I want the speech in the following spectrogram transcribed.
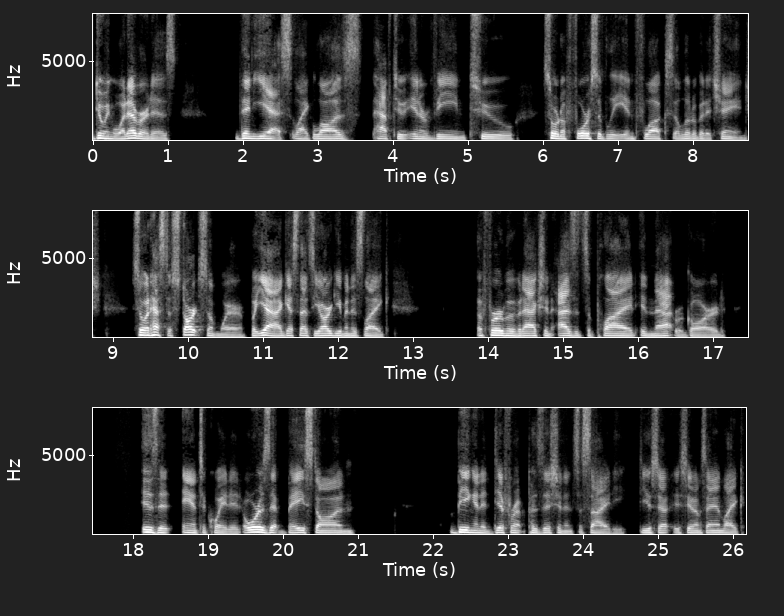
doing whatever it is, then yes, like laws have to intervene to sort of forcibly influx a little bit of change. So it has to start somewhere. But yeah, I guess that's the argument is like affirmative action as it's applied in that regard is it antiquated or is it based on being in a different position in society do you see, you see what i'm saying like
